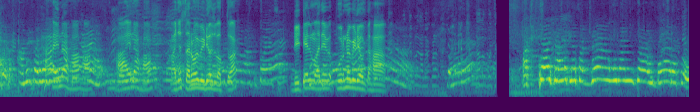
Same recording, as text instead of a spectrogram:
आहे ना हा हा. आहे ना हा. माझे सर्व व्हिडिओज बघतो हा. डिटेल मध्ये पूर्ण व्हिडिओ होता हा. अख्ख्या शाळेतल्या सगळ्या मुलांचा उद्धार असो.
